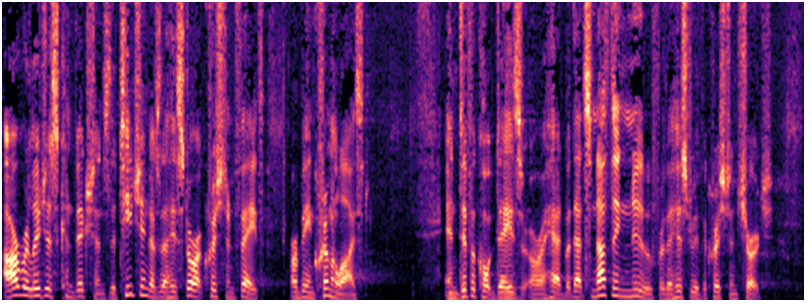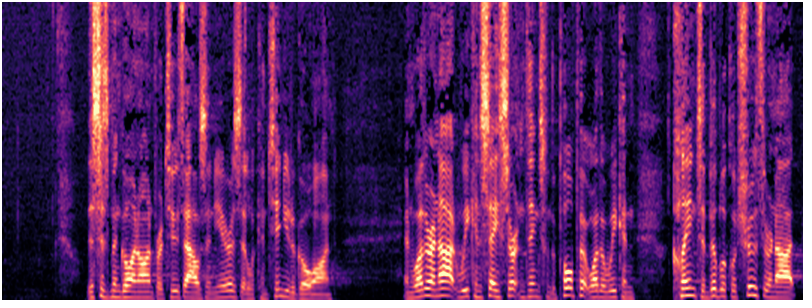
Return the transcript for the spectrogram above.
our religious convictions, the teaching of the historic Christian faith, are being criminalized. And difficult days are ahead. But that's nothing new for the history of the Christian church. This has been going on for 2,000 years. It'll continue to go on. And whether or not we can say certain things from the pulpit, whether we can cling to biblical truth or not,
